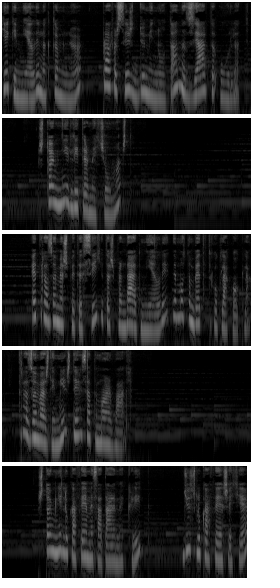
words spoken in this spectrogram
pjekim miellin në këtë mënyrë, prafërsisht 2 minuta në zjarr të ulët. Shtojmë 1 litër me qumësht, e trazojmë me shpejtësi që të shpërndahet mielli dhe mos të mbetet kokla-kokla. Trazojmë vazhdimisht derisa të marrë valë. Shtojmë një lugë kafe mesatare me kripë, gjysmë lugë kafeje sheqer.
